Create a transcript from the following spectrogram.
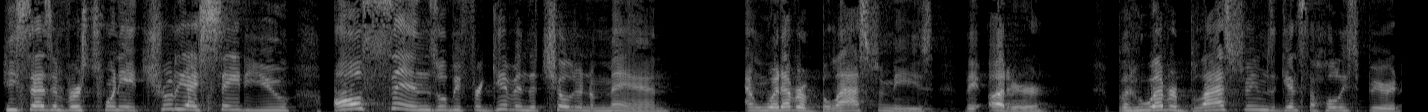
He says in verse 28 Truly I say to you, all sins will be forgiven the children of man, and whatever blasphemies they utter. But whoever blasphemes against the Holy Spirit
